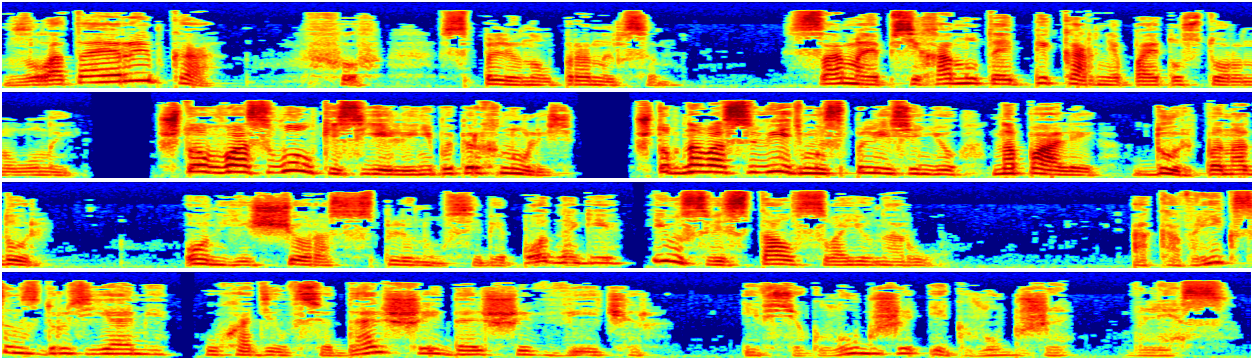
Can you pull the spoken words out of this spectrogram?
«Золотая рыбка?» — Фух, сплюнул Пронырсон. «Самая психанутая пекарня по эту сторону луны. Чтоб вас волки съели и не поперхнулись. Чтоб на вас ведьмы с плесенью напали, дурь понадурь. Он еще раз сплюнул себе под ноги и усвистал свою нору. А Кавриксон с друзьями уходил все дальше и дальше в вечер и все глубже и глубже в лес.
